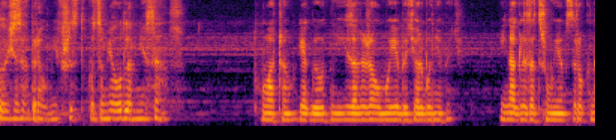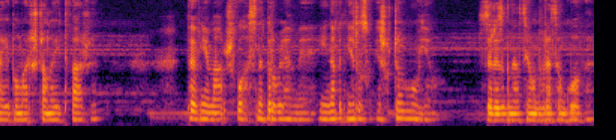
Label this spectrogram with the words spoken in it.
Ktoś zabrał mi wszystko, co miało dla mnie sens. Tłumaczę, jakby od niej zależało moje być albo nie być. I nagle zatrzymuję wzrok na jej pomarszczonej twarzy. Pewnie masz własne problemy i nawet nie rozumiesz, o czym mówię. Z rezygnacją odwracam głowę.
